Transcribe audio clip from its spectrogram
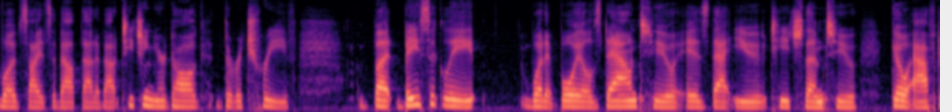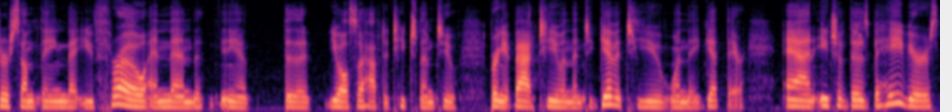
websites about that about teaching your dog the retrieve. But basically, what it boils down to is that you teach them to go after something that you throw, and then the, you know the you also have to teach them to bring it back to you and then to give it to you when they get there. And each of those behaviors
